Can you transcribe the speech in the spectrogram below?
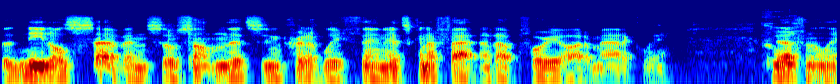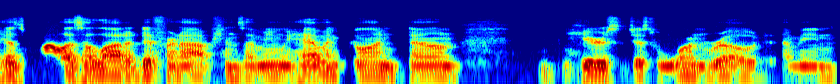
the needle's seven. So something that's incredibly thin, it's going to fatten it up for you automatically. Cool. Definitely. As well as a lot of different options. I mean, we haven't gone down, here's just one road. I mean,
